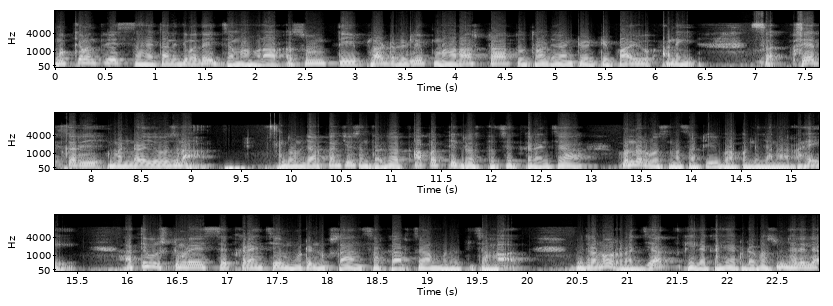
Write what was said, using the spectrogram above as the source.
मुख्यमंत्री सहायता निधीमध्ये जमा होणार असून ती flood relief Maharashtra two thousand and twenty five आणि स- शेतकरी मंडळ योजना दोन हजार पंचवीस अंतर्गत आपत्तीग्रस्त शेतकऱ्यांच्या पुनर्वसनासाठी वापरली जाणार आहे. अतिवृष्टीमुळे शेतकऱ्यांचे मोठे नुकसान सरकारचा मदतीचा हात. मित्रांनो राज्यात गेल्या काही आठवड्यापासून झालेल्या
